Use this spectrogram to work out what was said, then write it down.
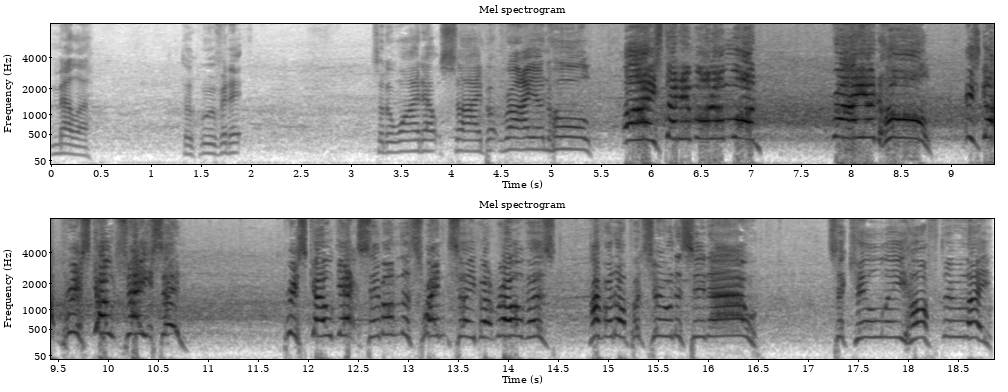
Mellor, they're moving it to the wide outside, but Ryan Hall. Oh, he's done him one on one! Ryan Hall! He's got Briscoe chasing! Briscoe gets him on the 20, but Rovers have an opportunity now to kill Leigh Hoff, do they?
